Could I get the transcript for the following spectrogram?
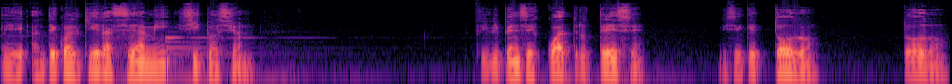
eh, ante cualquiera sea mi situación. Filipenses 4 13 dice que todo todo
